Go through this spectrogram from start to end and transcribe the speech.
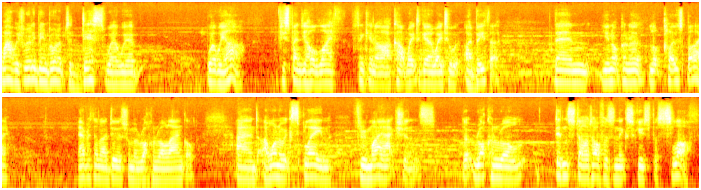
wow, we've really been brought up to this where we're, where we are. If you spend your whole life thinking, oh, I can't wait to get away to Ibiza, then you're not going to look close by. Everything I do is from a rock and roll angle. And I want to explain through my actions that rock and roll didn't start off as an excuse for sloth.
